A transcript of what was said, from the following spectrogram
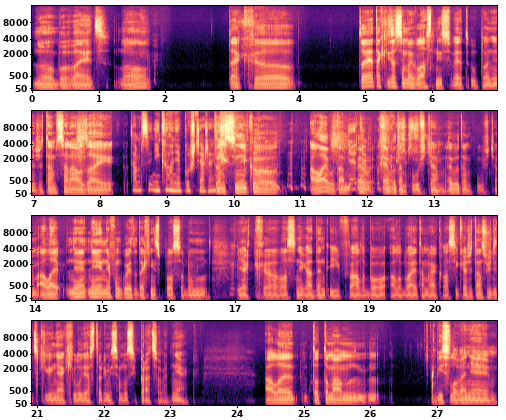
No, boh vajec. No, tak uh, to je taký zase môj vlastný svet úplne, že tam sa naozaj, Tam si nikoho nepúšťaš, hej? tam si nikoho, ale Evu tam, tam Evu, Evu tam púšťam, Evu tam púšťam, ale ne, ne, nefunguje to takým spôsobom, jak uh, vlastne God and Eve, alebo, alebo aj tá moja klasika, že tam sú vždycky nejakí ľudia, s ktorými sa musí pracovať nejak. Ale toto mám vyslovene,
